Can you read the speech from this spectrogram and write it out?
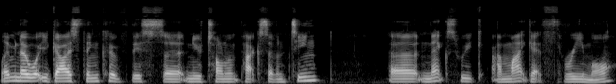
let me know what you guys think of this uh, new Tournament Pack 17. Uh, next week I might get three more,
